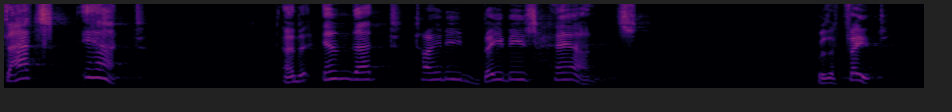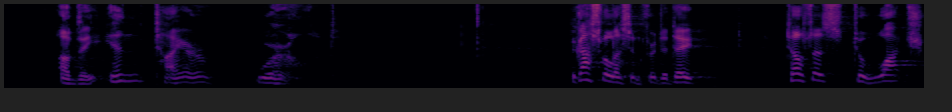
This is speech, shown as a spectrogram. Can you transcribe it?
That's it. And in that tiny baby's hands were the fate of the entire world. The gospel lesson for today tells us to watch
